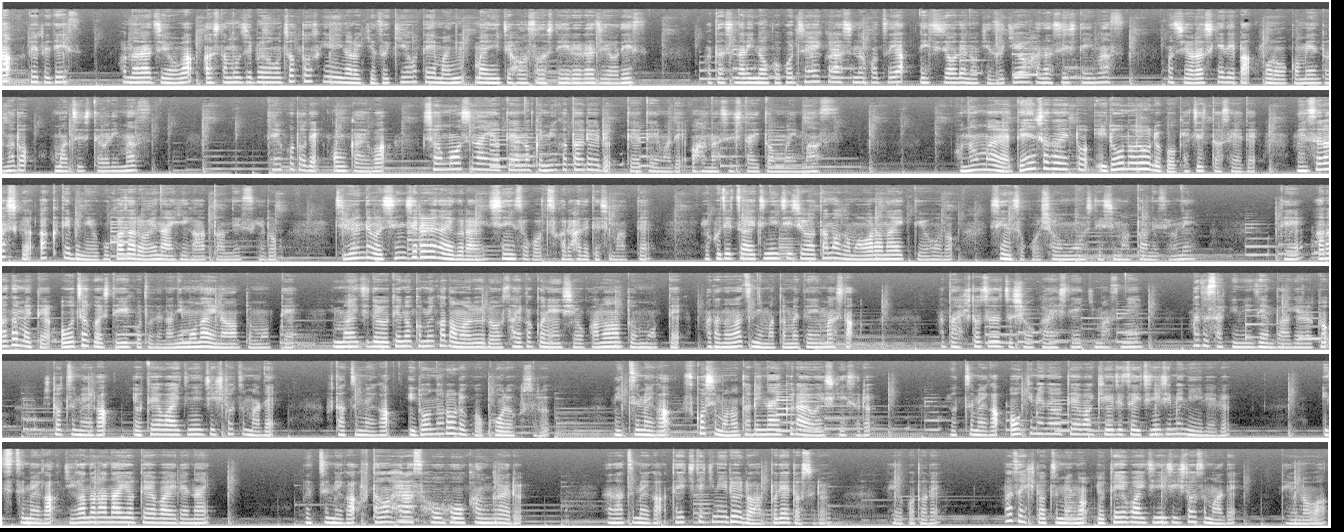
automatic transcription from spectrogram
は、ルルです。このラジオは明日の自分をちょっと好きになる気づきをテーマに毎日放送しているラジオです。私なりの心地よい暮らしのコツや日常での気づきをお話ししています。もしよろしければフォロー、コメントなどお待ちしております。ということで今回は消耗しない予定の組み方ルールというテーマでお話ししたいと思います。この前電車代と移動の労力をケチったせいで珍しくアクティブに動かざるを得ない日があったんですけど自分でも信じられないぐらい心底疲れ果ててしまって翌日は一日中頭が回らないっていうほど心底を消耗してしまったんですよね。で改めて横着していいことで何もないなと思って今一度予定の組み方のルールを再確認しようかなと思ってまた7つにまとめてみました。また1つずつ紹介していきますね。まず先に全部挙げると1つ目が予定は1日1つまで2つ目が移動の労力を考慮する。3つ目が少し物足りないくらいを意識する。4つ目が大きめの予定は休日1日目に入れる。5つ目が気が乗らない予定は入れない。6つ目が負担を減らす方法を考える。7つ目が定期的にルールをアップデートする。ということでまず1つ目の予定は1日1つまで。っていうのは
